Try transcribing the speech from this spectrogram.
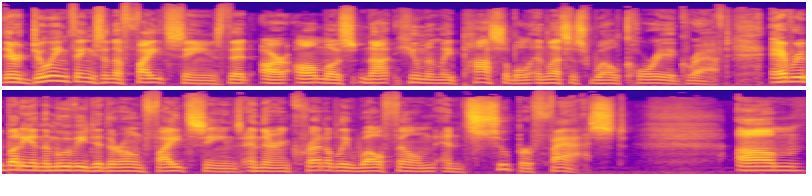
they're doing things in the fight scenes that are almost not humanly possible unless it's well choreographed. Everybody in the movie did their own fight scenes, and they're incredibly well filmed and super fast. Um,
